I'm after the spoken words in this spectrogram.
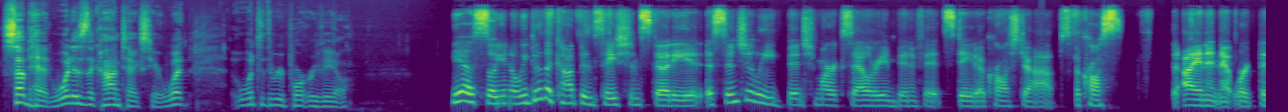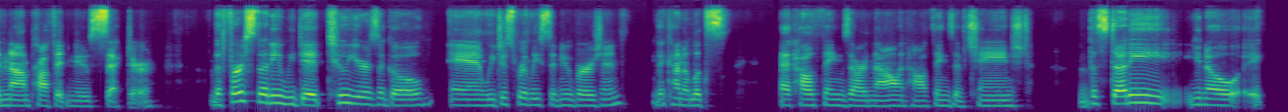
subhead? What is the context here? What what did the report reveal? Yeah, so you know, we do the compensation study. It essentially benchmarks salary and benefits data across jobs, across the INN network, the nonprofit news sector. The first study we did two years ago, and we just released a new version that kind of looks at how things are now and how things have changed. The study, you know, it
